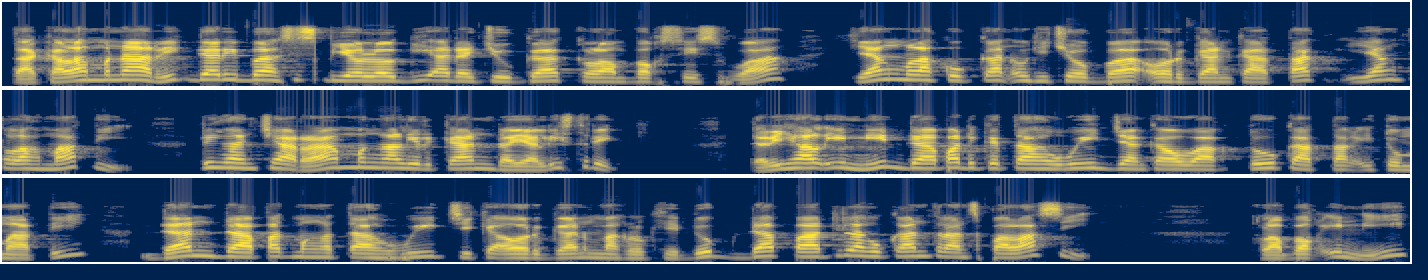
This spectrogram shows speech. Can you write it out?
Tak kalah menarik dari basis biologi ada juga kelompok siswa yang melakukan uji coba organ katak yang telah mati dengan cara mengalirkan daya listrik. Dari hal ini dapat diketahui jangka waktu katak itu mati dan dapat mengetahui jika organ makhluk hidup dapat dilakukan transpalasi. Kelompok ini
